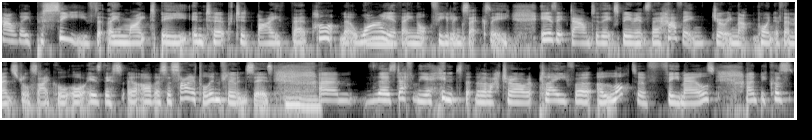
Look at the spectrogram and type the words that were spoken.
how they perceive that they might be interpreted by their partner? Why are they not feeling sexy? Is it down to the experience they're having during that point of their menstrual cycle, or is this uh, are there societal influences? Um, there's definitely a hint that the latter are at play for a lot of females, um, because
